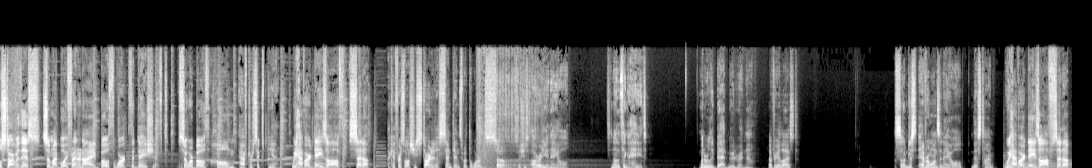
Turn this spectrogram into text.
We'll start with this. So, my boyfriend and I both work the day shift. So, we're both home after 6 p.m. We have our days off set up. Okay, first of all, she started a sentence with the word so. So, she's already an a hole. It's another thing I hate. I'm in a really bad mood right now, I've realized. So, I'm just, everyone's an a hole this time. We have our days off set up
